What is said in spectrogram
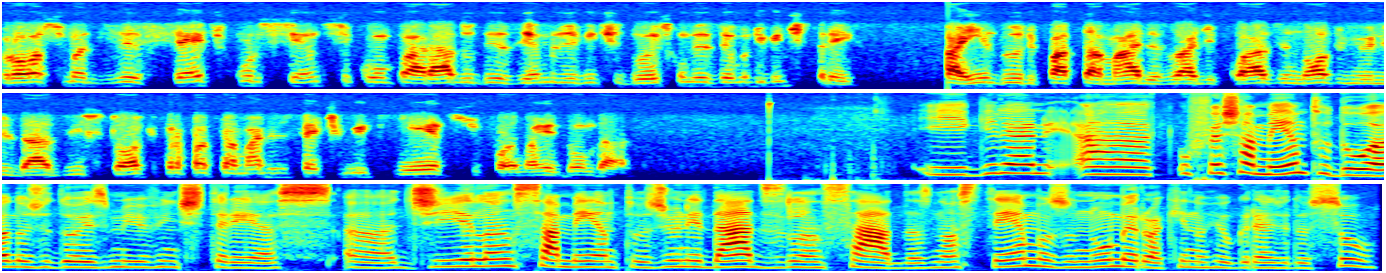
próxima a 17% se comparado dezembro de 22 com dezembro de 23. Saindo de patamares lá de quase 9 mil unidades em estoque para patamares de 7.500 de forma arredondada. E, Guilherme, uh, o fechamento do ano de 2023 uh, de lançamentos, de unidades lançadas, nós temos o número aqui no Rio Grande do Sul?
